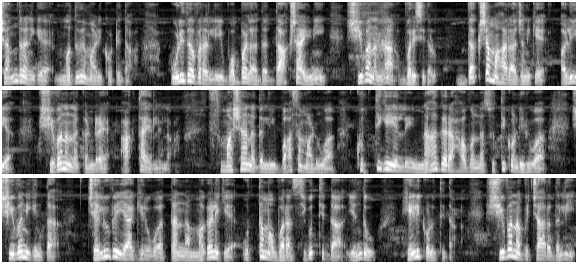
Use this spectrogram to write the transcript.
ಚಂದ್ರನಿಗೆ ಮದುವೆ ಮಾಡಿಕೊಟ್ಟಿದ್ದ. ಉಳಿದವರಲ್ಲಿ ಒಬ್ಬಳಾದ ದಾಕ್ಷಾಯಿಣಿ ಶಿವನನ್ನು ವರಿಸಿದಳು. ದಕ್ಷ ಮಹಾರಾಜನಿಗೆ ಅಳಿಯ ಶಿವನನ್ನು ಕಂಡ್ರೆ ಆಗ್ತಾ ಇರಲಿಲ್ಲ. ಸ್ಮಶಾನದಲ್ಲಿ ವಾಸ ಮಾಡುವ ಕುತ್ತಿಗೆಯಲ್ಲಿ ನಾಗರ ಹಾವನ್ನು ಸುತ್ತಿಕೊಂಡಿರುವ ಶಿವನಿಗಿಂತ ಚೆಲುವೆಯಾಗಿರುವ ತನ್ನ ಮಗಳಿಗೆ ಉತ್ತಮ ವರ ಸಿಗುತ್ತಿದ್ದ ಎಂದು ಹೇಳಿಕೊಳ್ಳುತ್ತಿದ್ದ. ಶಿವನ ವಿಚಾರದಲ್ಲಿ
